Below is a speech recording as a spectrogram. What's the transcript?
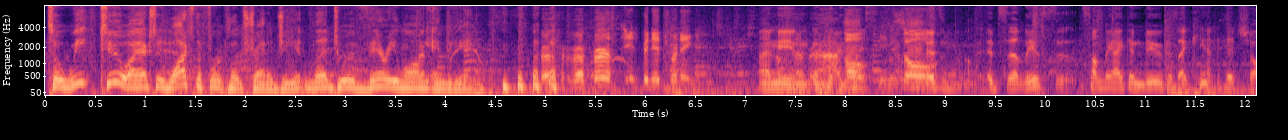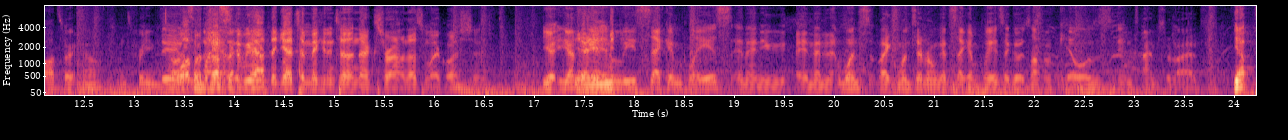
so week two, I actually watched the fur cloak strategy. It led to a very long end game. Re- reverse infinite running. I mean, I've never actually So, it. so it's it's at least something I can do because I can't hit shots right now. It's pretty. Dude, tough. what so place do we have to get to make it into the next round? That's my question. You, you have Yeah, to get at least second place, and then you, and then once, like once everyone gets second place, it goes off of kills and time survived. Yep.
